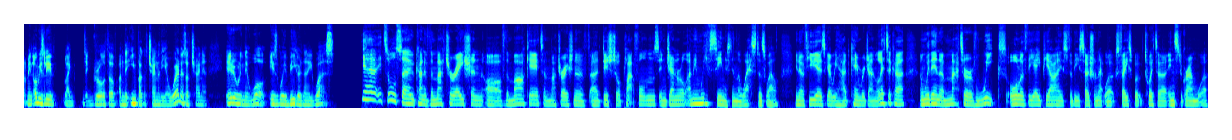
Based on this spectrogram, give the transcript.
I mean, obviously, like the growth of and the impact of China, the awareness of China everywhere in the world is way bigger than it was. Yeah, it's also kind of the maturation of the market and the maturation of uh, digital platforms in general. I mean, we've seen it in the West as well. You know, a few years ago, we had Cambridge Analytica, and within a matter of weeks, all of the APIs for these social networks Facebook, Twitter, Instagram were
